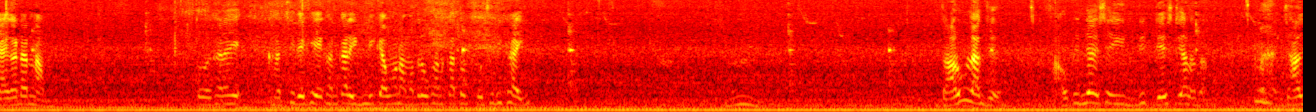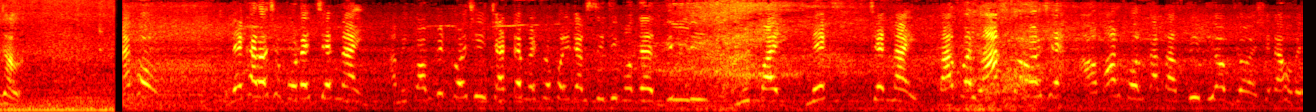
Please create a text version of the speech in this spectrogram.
জায়গাটার নাম। তো এখানে খাচ্ছি দেখি এখানকার ইডলি কেমন, আমাদের ওখানকার তো প্রচুরই খাই। দারুণ লাগছে। সাউথ ইন্ডিয়ায় সেই ইডলির টেস্টই আলাদা। ঝাল ঝাল। দেখো লেখা রয়েছে বোর্ডে চেন্নাই। আমি কমপ্লিট করেছি চারটে মেট্রোপলিটন সিটির মধ্যে, দিল্লি, মুম্বাই নেক্সট চেন্নাই। তারপর লাস্ট রয়েছে আমার কলকাতা সিটি অফ জয় সেটা হবে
